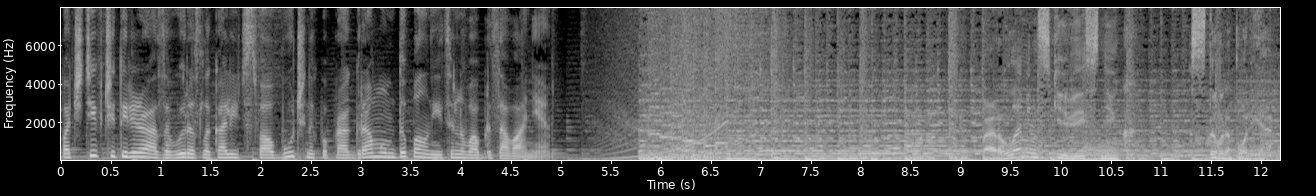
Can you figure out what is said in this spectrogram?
почти в четыре раза выросло количество обученных по программам дополнительного образования. Парламентский вестник Ставрополья.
